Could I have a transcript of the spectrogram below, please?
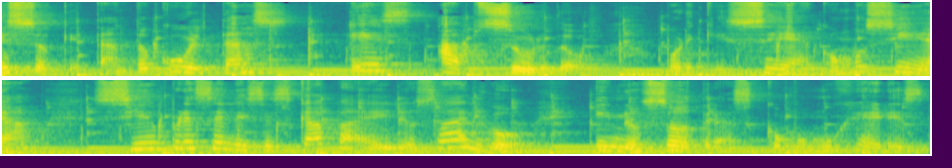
eso que tanto ocultas es absurdo, porque sea como sea, siempre se les escapa a ellos algo y nosotras como mujeres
